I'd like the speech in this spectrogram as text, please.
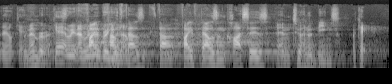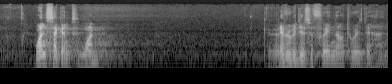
Yeah, okay. Remember, okay, I, re I remember 5, you now. 5,000 classes and 200 beans. Okay. One second. One. Good. Everybody is afraid now to raise their hand.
